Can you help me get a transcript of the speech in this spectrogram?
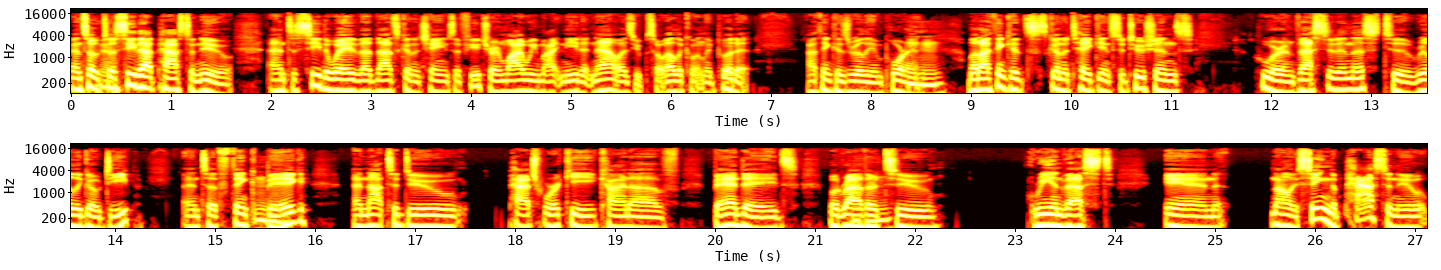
And so yeah. to see that past anew and to see the way that that's going to change the future and why we might need it now, as you so eloquently put it, I think is really important. Mm-hmm. But I think it's going to take institutions who are invested in this to really go deep and to think mm-hmm. big and not to do patchworky kind of band aids, but rather mm-hmm. to reinvest in not only seeing the past anew,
